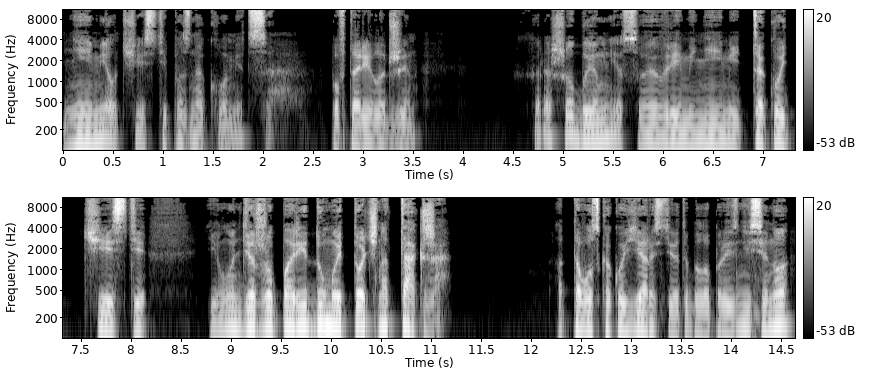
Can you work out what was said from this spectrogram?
«Не имел чести познакомиться», — повторила Джин. «Хорошо бы и мне в свое время не иметь такой чести, и он, держу пари, думает точно так же». От того, с какой яростью это было произнесено,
